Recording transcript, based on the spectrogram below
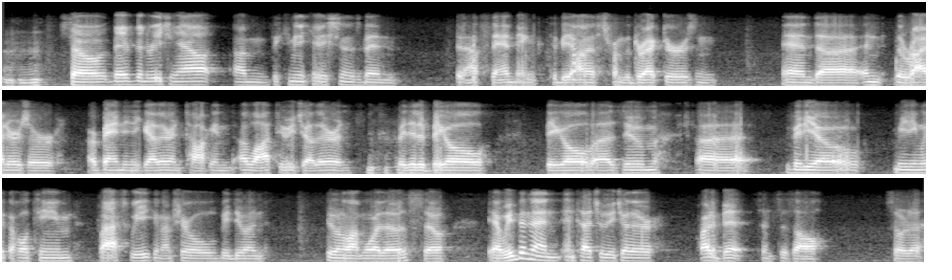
hmm So they've been reaching out. Um, the communication has been been outstanding, to be honest, from the directors and and uh, and the riders are are banding together and talking a lot to each other. And we did a big old big old uh, Zoom uh, video meeting with the whole team last week, and I'm sure we'll be doing doing a lot more of those. So yeah, we've been in, in touch with each other quite a bit since this all sort of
